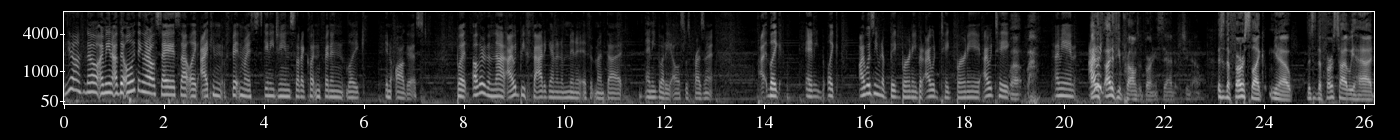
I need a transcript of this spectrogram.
Yeah, no, I mean, uh, the only thing that I'll say is that like I can fit in my skinny jeans that I couldn't fit in like in August. But other than that, I would be fat again in a minute if it meant that anybody else was president. I, like any like I wasn't even a big Bernie, but I would take Bernie. I would take. Well, I mean, I I had, would. a, I had a few problems with Bernie Sanders. You know, this is the first like you know this is the first time we had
